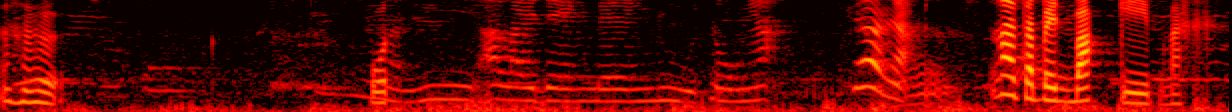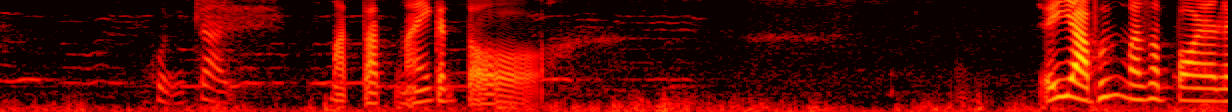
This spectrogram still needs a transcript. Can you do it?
เออ เหมือนมีอะไรแดงๆอยู่ตรงเนี้ยเนี่ยเนี่ย น่าจะเป็นบั๊กเกมนะ ขนไก่ มาตัดไม้กันต่อ เอ้ยอย่าเพิ่งมาสปอยอะไร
